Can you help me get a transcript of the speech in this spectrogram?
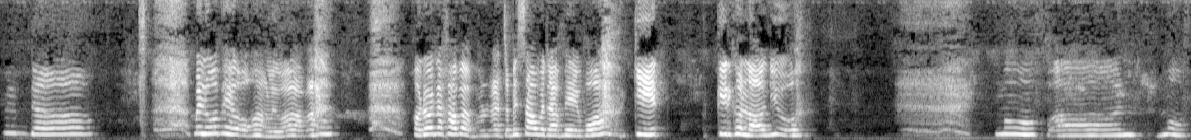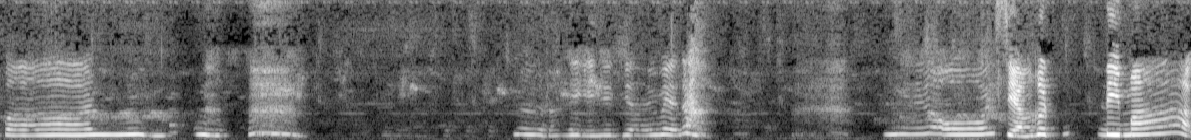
ไม่เดาไม่รู้ว่าเพลงอกหักหรือว่าแบบขอโทษนะคะ แบบอาจจะไม่เศร้าไปตามเพลงเพราะว่ากรีดกรีดคนร้องอยู่ move on move on อะไรอีกยายเวทอะโอ้ยเสียงคือดี มาก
